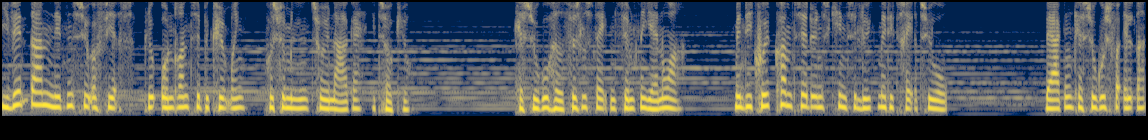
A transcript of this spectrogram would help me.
I vinteren 1987 blev undren til bekymring hos familien Toyonaga i Tokyo. Kazuko havde fødselsdag den 15. januar, men de kunne ikke komme til at ønske hende til lykke med de 23 år. Hverken Kazukos forældre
